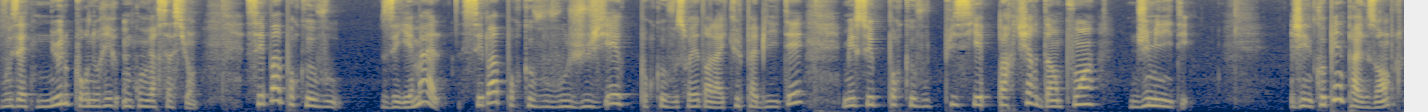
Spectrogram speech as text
Vous êtes nul pour nourrir une conversation. C'est pas pour que vous ayez mal. C'est pas pour que vous vous jugiez, pour que vous soyez dans la culpabilité, mais c'est pour que vous puissiez partir d'un point d'humilité j'ai une copine, par exemple,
